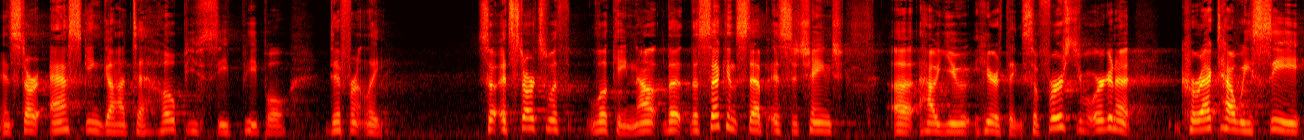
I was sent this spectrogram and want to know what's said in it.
and start asking God to help you see people differently. So it starts with looking. Now, the, the second step is to change uh, how you hear things. So, first, we're going to correct how we see,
